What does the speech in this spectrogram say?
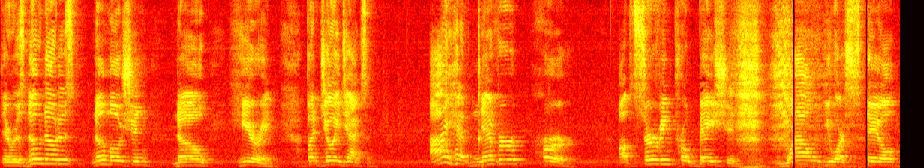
There was no notice, no motion, no hearing. But Joey Jackson, I have never heard of serving probation while you are still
